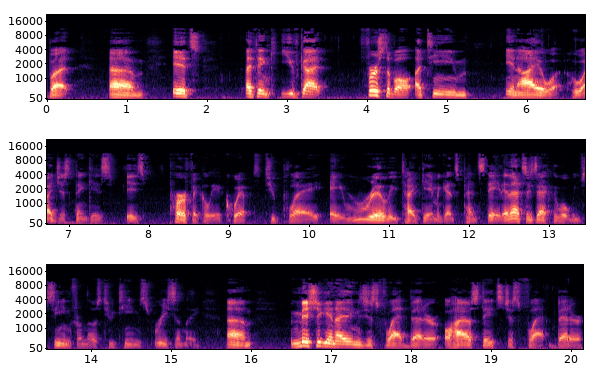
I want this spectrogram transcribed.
but um, it's. I think you've got first of all a team in Iowa who I just think is is perfectly equipped to play a really tight game against Penn State, and that's exactly what we've seen from those two teams recently. Um, Michigan, I think, is just flat better. Ohio State's just flat better,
